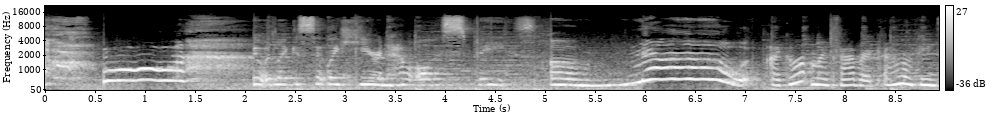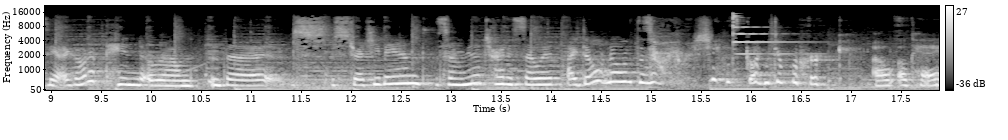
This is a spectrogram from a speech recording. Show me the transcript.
it would like sit like here and have all this space. Oh no! I got my fabric, I don't know if you can see it, I got it pinned around the stretchy band, so I'm gonna try to sew it. I don't know if the sewing machine is going to work. Oh, okay.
